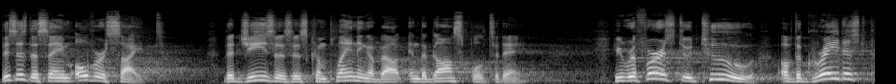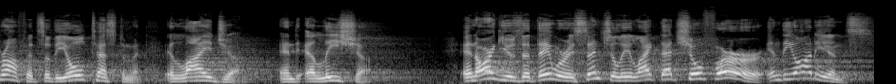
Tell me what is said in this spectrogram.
This is the same oversight that Jesus is complaining about in the gospel today. He refers to two of the greatest prophets of the Old Testament, Elijah and Elisha, and argues that they were essentially like that chauffeur in the audience.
